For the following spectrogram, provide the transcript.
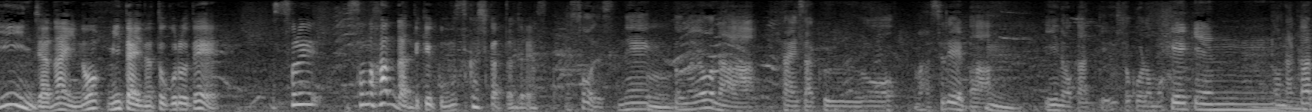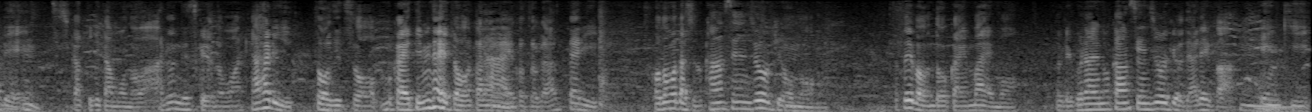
いいんじゃないの？みたいなところでそれその判断って結構難しかったんじゃないですか、そうですね、うん。どのような対策を、まあ、すればうん。いいのかっていうところも経験の中でうん。培ってきたものはあるんですけれどもやはり当日を迎えてみないとわからないことがあったり、子どもたちの感染状況も、例えば運動会前もどれぐらいの感染状況であればうん。延期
